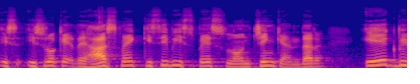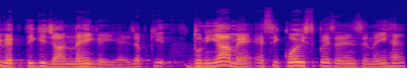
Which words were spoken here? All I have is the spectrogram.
इस इसरो के इतिहास में किसी भी स्पेस लॉन्चिंग के अंदर एक भी व्यक्ति की जान नहीं गई है, जबकि दुनिया में ऐसी कोई स्पेस एजेंसी नहीं है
